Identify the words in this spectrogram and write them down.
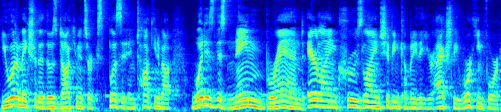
you want to make sure that those documents are explicit in talking about what is this name brand airline, cruise line, shipping company that you're actually working for,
